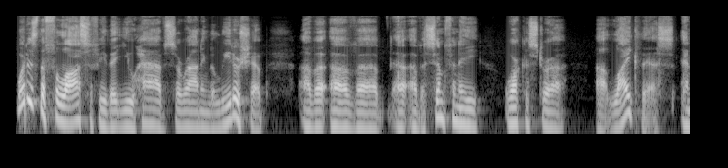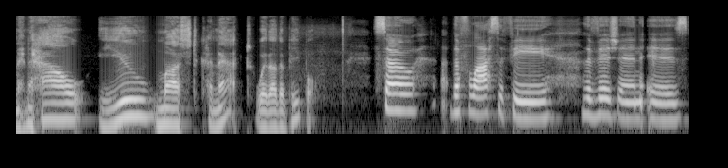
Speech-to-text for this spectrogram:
What is the philosophy that you have surrounding the leadership of a, of a, of a symphony orchestra uh, like this and in how you must connect with other people? So, uh, the philosophy, the vision is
